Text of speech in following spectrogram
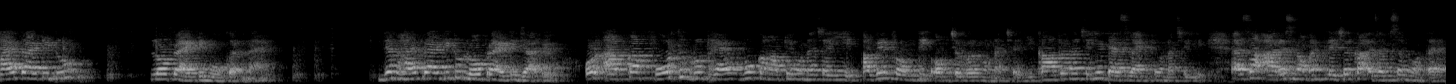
High priority to low priority move करना है। जब high priority to low priority जा रहे हो और आपका फोर्थ ग्रुप है, वो कहाँ पे होना चाहिए? अवे फ्रॉम दी ऑब्जर्वर होना चाहिए। कहाँ पे होना चाहिए? डैश लाइन पे होना चाहिए। ऐसा आर एस नॉमन का एजम्पन होता है।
